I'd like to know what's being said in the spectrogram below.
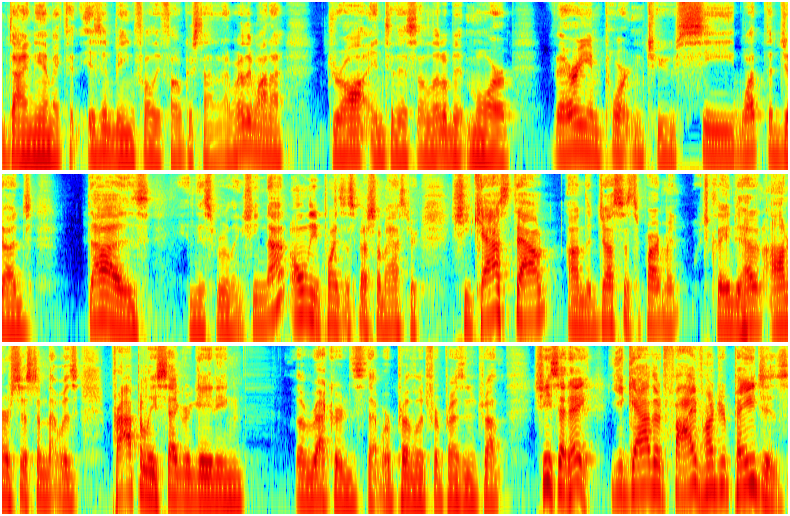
dynamic that isn't being fully focused on. And I really want to draw into this a little bit more very important to see what the judge does in this ruling. She not only appoints a special master, she cast doubt on the Justice Department, which claimed it had an honor system that was properly segregating the records that were privileged for President Trump. She said, Hey, you gathered 500 pages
